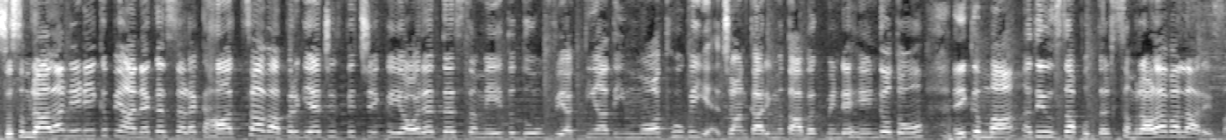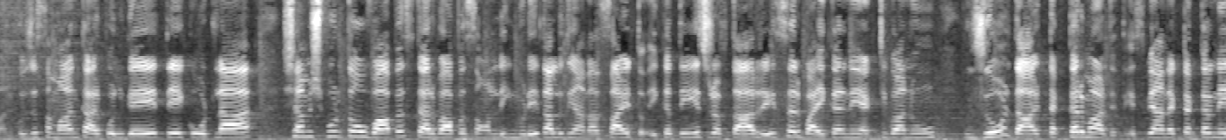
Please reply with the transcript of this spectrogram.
ਸੋ ਸਮਰਾਲਾ ਨੇੜੇ ਇੱਕ ਭਿਆਨਕ ਸੜਕ ਹਾਦਸਾ ਵਾਪਰ ਗਿਆ, ਜਿਸ ਵਿੱਚ ਇੱਕ ਔਰਤ ਸਮੇਤ ਦੋ ਵਿਅਕਤੀਆਂ ਦੀ ਮੌਤ ਹੋ ਗਈ ਹੈ। ਜਾਣਕਾਰੀ ਮੁਤਾਬਕ ਪਿੰਡ ਹਿੰਡੋ ਤੋਂ ਇੱਕ ਮਾਂ ਅਤੇ ਉਸ ਦਾ ਪੁੱਤਰ ਸਮਰਾਲਾ ਵੱਲ ਆ ਰਹੇ ਸਨ। ਕੁਝ ਸਮਾਨ ਘਰ ਭੁੱਲ ਗਏ ਤੇ ਕੋਟਲਾ ਸ਼ਮਸ਼ਪੁਰ ਤੋਂ ਵਾਪਸ ਘਰ ਵਾਪਸ ਆਉਣ ਲਈ ਮੁੜੇ ਤਾਂ ਲੁਧਿਆਣਾ ਸਾਈਡ ਤੋਂ ਇੱਕ ਤੇਜ਼ ਰਫ਼ਤਾਰ ਰੇਸਰ ਬਾਈਕਰ ਨੇ ਐਕਟਿਵਾ ਨੂੰ ਜ਼ੋਰਦਾਰ ਟੱਕਰ ਮਾਰ ਦਿੱਤੀ। ਇਸ ਭਿਆਨਕ ਟੱਕਰ ਨੇ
